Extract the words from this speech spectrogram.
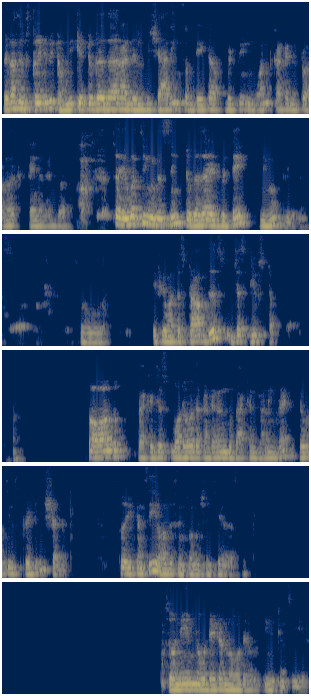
Because it's going to be communicate together and it'll be sharing some data between one container to another container network. So everything will be synced together. It will take minimum three minutes. So if you want to stop this, just give stop. So all the packages, whatever the container in the backend running, right? Everything is going to be shut down. So you can see all this information here as well. So name node, data node, everything you can see here.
